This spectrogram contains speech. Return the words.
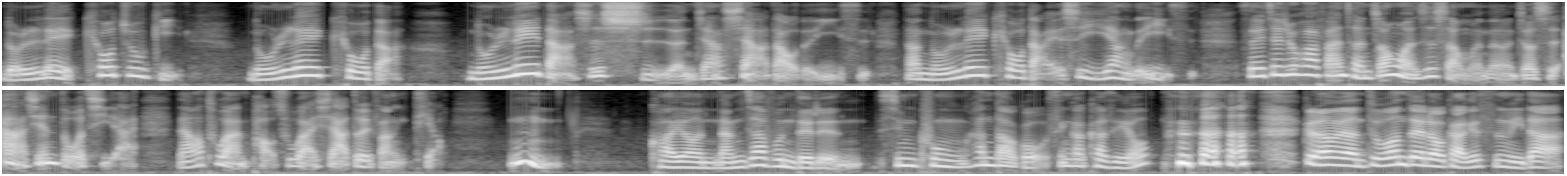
놀래켜주기놀래켜다놀래다是使人家吓到的意思，那놀래켜다也是一样的意思。所以这句话翻成中文是什么呢？就是啊，先躲起来，然后突然跑出来吓对方一跳，嗯。 과연남자분들은심쿵한다고생각하세요? 그러면두번째로가겠습니다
